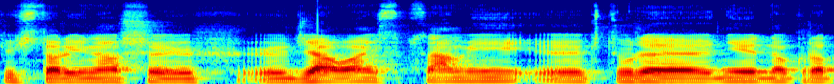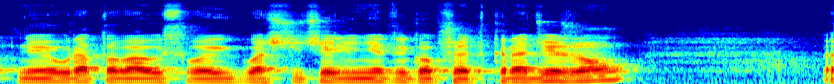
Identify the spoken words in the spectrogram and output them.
historii naszych yy, działań z psami, yy, które niejednokrotnie uratowały swoich właścicieli nie tylko przed kradzieżą yy,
